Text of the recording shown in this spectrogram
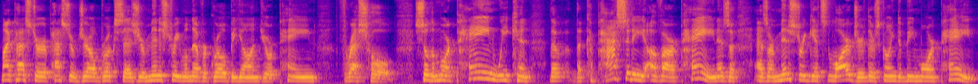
My pastor, Pastor Gerald Brooks, says your ministry will never grow beyond your pain threshold. So the more pain we can, the, the capacity of our pain as a as our ministry gets larger, there's going to be more pain.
